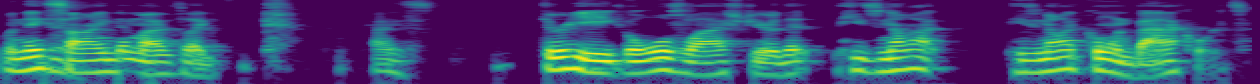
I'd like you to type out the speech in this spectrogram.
when they yeah. signed him, I was like, guys, 38 goals last year. That he's not. He's not going backwards.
